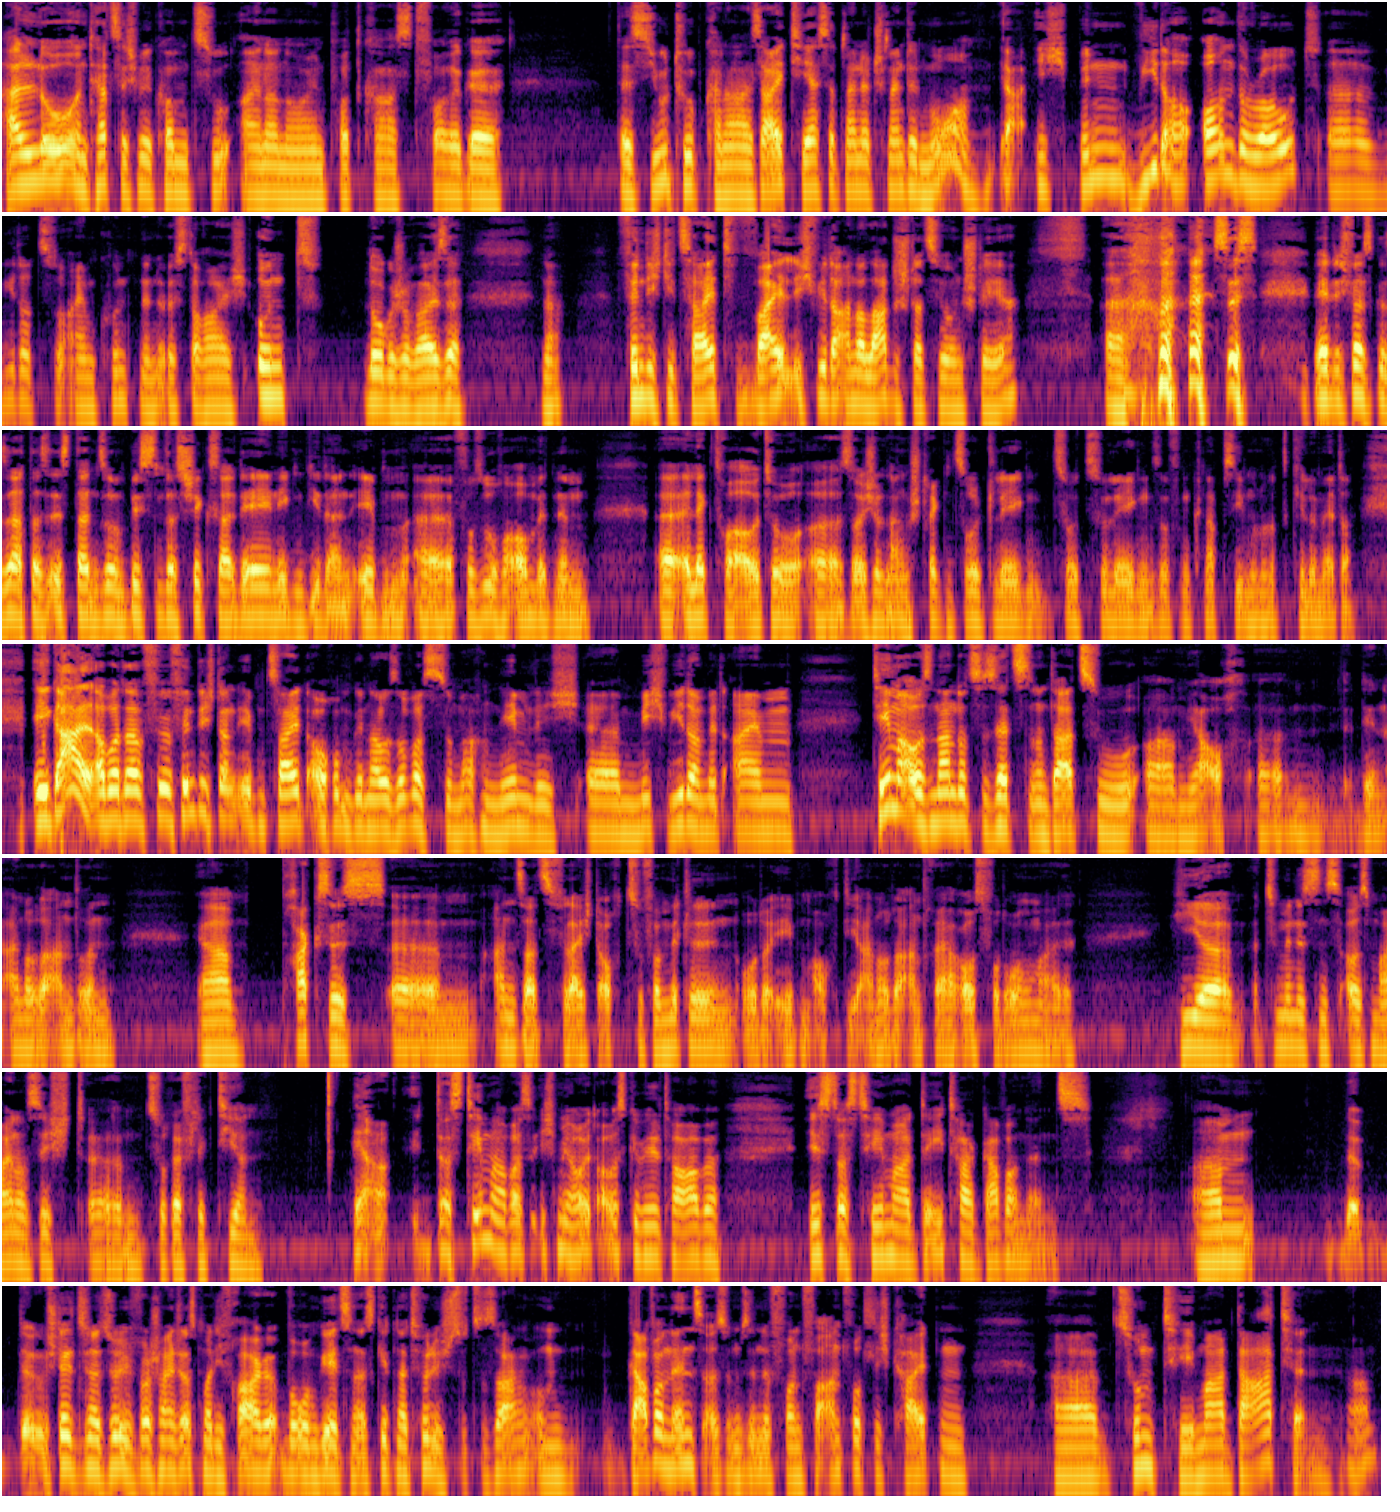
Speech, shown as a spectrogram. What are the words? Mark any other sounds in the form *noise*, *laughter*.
Hallo und herzlich willkommen zu einer neuen Podcast-Folge des YouTube-Kanals IT Asset Management in More. Ja, ich bin wieder on the road, äh, wieder zu einem Kunden in Österreich und logischerweise finde ich die Zeit, weil ich wieder an der Ladestation stehe. Äh, *laughs* es ist, hätte ich fast gesagt, das ist dann so ein bisschen das Schicksal derjenigen, die dann eben äh, versuchen, auch mit einem äh, Elektroauto äh, solche langen Strecken zurücklegen, zu, zu legen, so von knapp 700 Kilometer. Egal, aber dafür finde ich dann eben Zeit auch, um genau sowas zu machen, nämlich äh, mich wieder mit einem Thema auseinanderzusetzen und dazu ähm, ja auch ähm, den ein oder anderen ja, Praxisansatz ähm, vielleicht auch zu vermitteln oder eben auch die ein oder andere Herausforderung mal hier zumindestens aus meiner Sicht ähm, zu reflektieren. Ja, das Thema, was ich mir heute ausgewählt habe, ist das Thema Data Governance. Ähm, da, stellt sich natürlich wahrscheinlich erstmal die Frage, worum geht's? es geht natürlich sozusagen um Governance, also im Sinne von Verantwortlichkeiten äh, zum Thema Daten. Ja?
